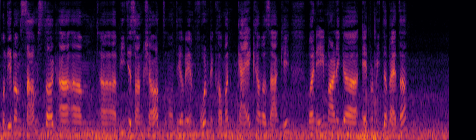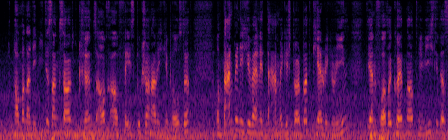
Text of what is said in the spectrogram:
und ich habe am Samstag äh, ähm, äh, Videos angeschaut und ich habe empfohlen bekommen, Guy Kawasaki war ein ehemaliger Apple-Mitarbeiter haben wir dann die Videos angesagt, könnt auch auf Facebook schauen, habe ich gepostet. Und dann bin ich über eine Dame gestolpert, Carrie Green, die einen Vortrag gehalten hat, wie wichtig das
